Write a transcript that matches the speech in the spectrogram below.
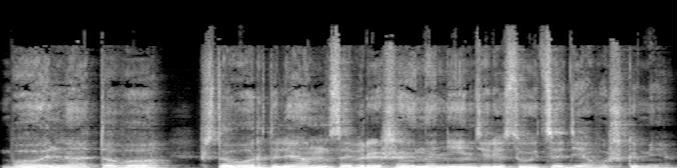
Больно от того, что Лорд Лям совершенно не интересуется девушками.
